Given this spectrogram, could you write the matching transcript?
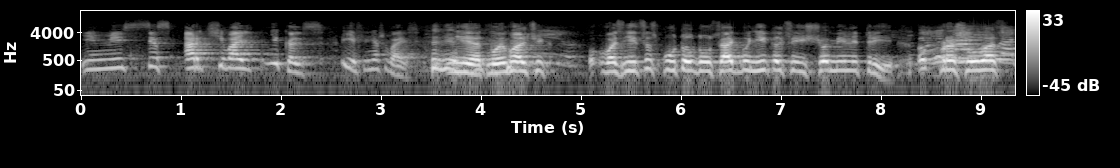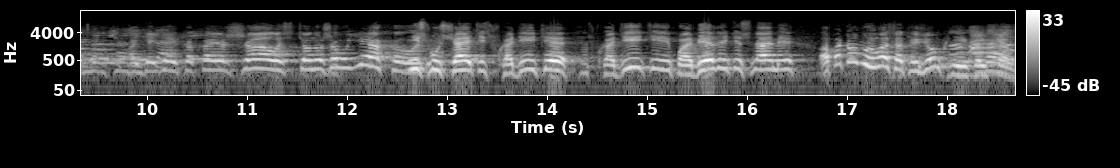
и миссис Арчивальд Никольс, если не ошибаюсь. Нет, мой мальчик, возница спутал до усадьбы Никольса еще мили три. Прошу вас, Ай-яй-яй, какая жалость, он уже уехал. не смущайтесь, входите, входите пообедайте с нами, а потом мы вас отвезем к Никольсу.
